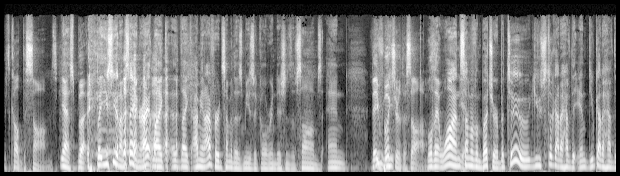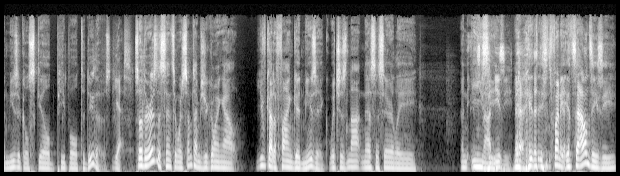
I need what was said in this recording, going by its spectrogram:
It's called the Psalms. Yes, But but you see what I'm saying, right? Like uh, like I mean, I've heard some of those musical renditions of psalms, and they you- you- butcher the Psalms. well, that one, some of them butcher, but two, you still got to have the in- you've got to have the musical skilled people to do those. yes. So there is a sense in which sometimes you're going out, you've got to find good music, which is not necessarily an easy. not easy. Yeah, it's, it's funny. It sounds easy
